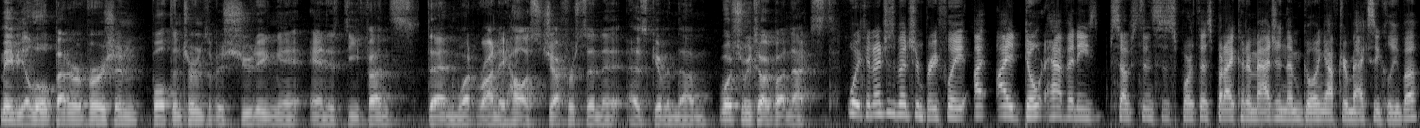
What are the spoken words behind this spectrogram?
maybe a little better version, both in terms of his shooting and his defense, than what Rondae Hollis Jefferson has given them. What should we talk about next? Wait, can I just mention briefly? I, I don't have any substance to support this, but I could imagine them going after Maxi Kleber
